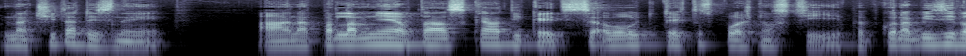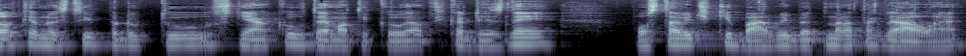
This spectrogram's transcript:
načítat Disney a napadla mě otázka týkající se obou těchto společností. Pepko nabízí velké množství produktů s nějakou tematikou, například Disney, postavičky Barbie, Batman a tak dále.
